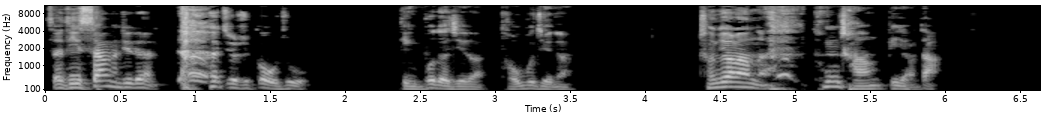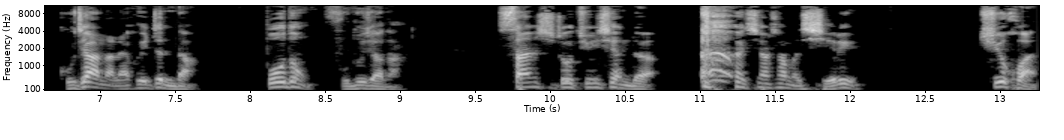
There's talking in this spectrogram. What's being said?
在第三个阶段 就是构筑顶部的阶段，头部阶段，成交量呢通常比较大，股价呢来回震荡，波动幅度较大，三十周均线的 向上的斜率趋缓，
